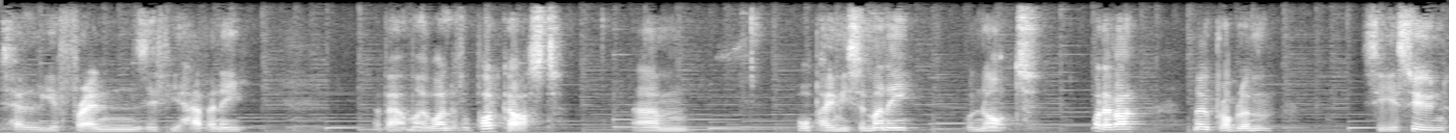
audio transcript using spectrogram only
Tell your friends if you have any about my wonderful podcast. Um, or pay me some money or not. Whatever. No problem. See you soon.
